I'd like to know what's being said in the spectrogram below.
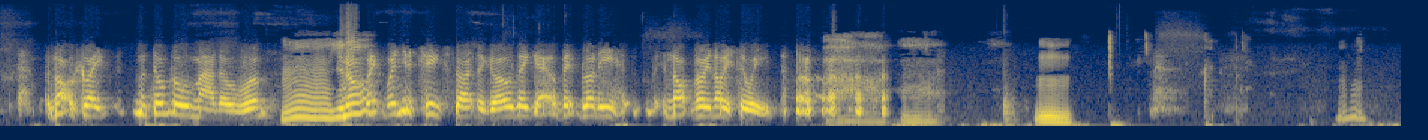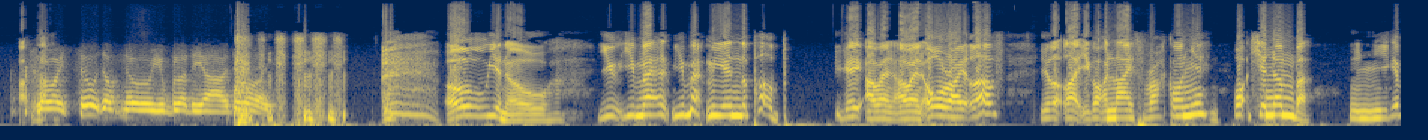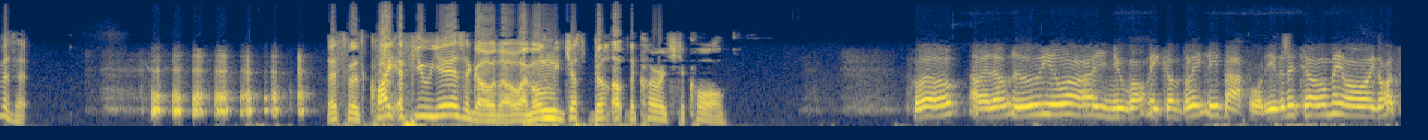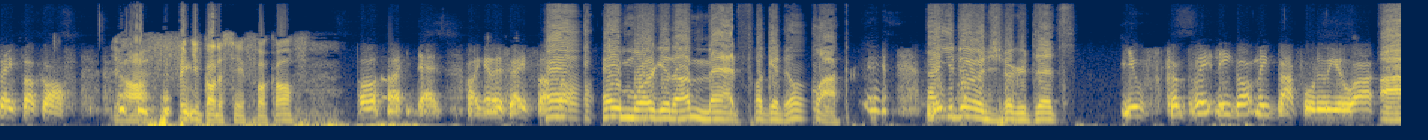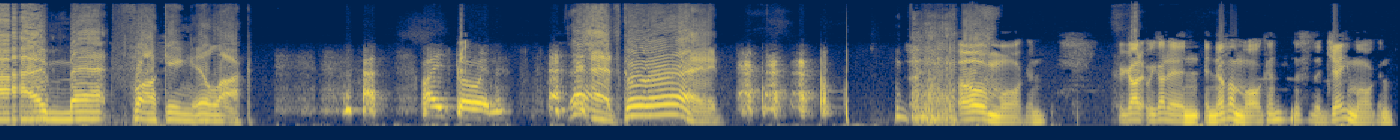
Not a great. Don't go mad over them. Mm, you know, When, when your teeth start to go, they get a bit bloody, not very nice to eat. mm. so I still don't know who you bloody are, do I? oh, you know, you you met you met me in the pub. I went I went. All right, love. You look like you got a nice rack on you. What's your number? And you give us it. this was quite a few years ago, though. I've only just built up the courage to call. well, I don't know who you are, and you got me completely baffled. Are you going to tell me, or I got to say fuck off? Yeah, I think you've got to say fuck off. All right then. I'm going to say fuck Hey, off. hey, Morgan, I'm Matt fucking Hillock. How you doing, sugar tits? You've completely got me baffled who you are. I'm Matt fucking Hillock. How's it going? Yeah, it's going alright. Oh, Morgan. We got we got a, another Morgan. This is a J Morgan.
